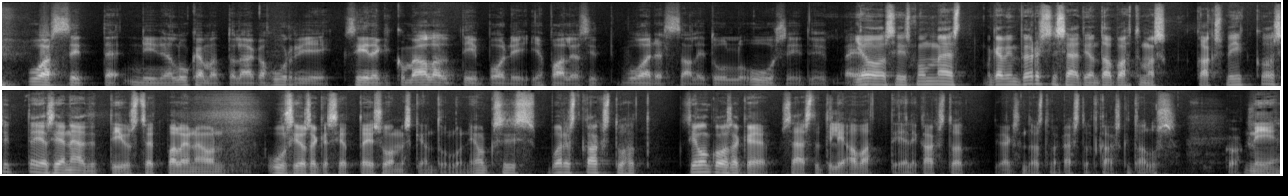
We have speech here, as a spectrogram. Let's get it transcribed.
vuosi sitten niin ne lukemat oli aika hurjia. Siitäkin kun me aloitettiin podi ja paljon sit vuodessa oli tullut uusia tyyppejä. Joo, siis mun mielestä mä kävin pörssisäätiön tapahtumassa kaksi viikkoa sitten ja siellä näytettiin just se, että paljon on uusia osakesijoittajia Suomessakin on tullut. Niin onko siis vuodesta 2000, silloin kun osakesäästötili avattiin, eli 2019 vai 2020 alussa, 20. niin,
